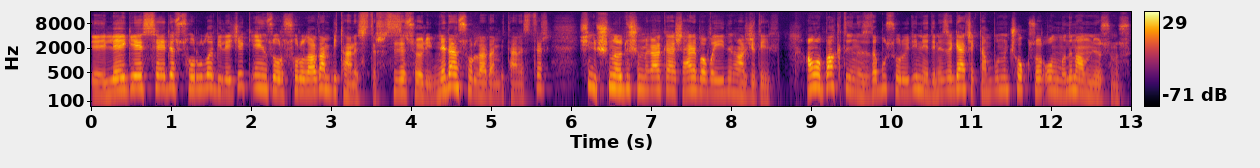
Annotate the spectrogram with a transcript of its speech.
e, LGS'de sorulabilecek en zor sorulardan bir tanesidir. Size söyleyeyim. Neden sorulardan bir tanesidir? Şimdi şunları düşünmek arkadaşlar her baba yiğidin harcı değil. Ama baktığınızda bu soruyu dinlediğinizde gerçekten bunun çok zor olmadığını anlıyorsunuz.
